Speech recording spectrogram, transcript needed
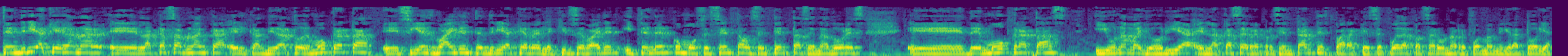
Tendría que ganar eh, la Casa Blanca el candidato demócrata, eh, si es Biden tendría que reelegirse Biden y tener como 60 o 70 senadores eh, demócratas y una mayoría en la Casa de Representantes para que se pueda pasar una reforma migratoria.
